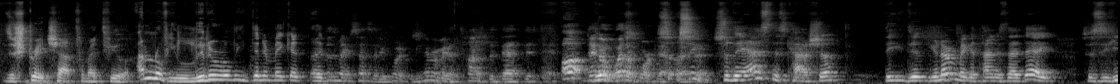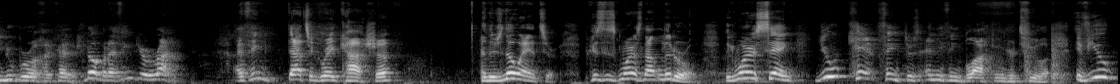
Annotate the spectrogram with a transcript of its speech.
there's a straight shot for my tefillah. I don't know if he literally didn't make it. It doesn't make sense that he would, because you never made a ton of the dead. Did, Oh, did a the- weather forecast. So, see, so they asked this kasha. You never make a tanis that day. So he he knew Baruch Hakodesh. No, but I think you're right. I think that's a great kasha. And there's no answer because this Gemara is not literal. The Gemara is saying you can't think there's anything blocking your tefillah. If you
